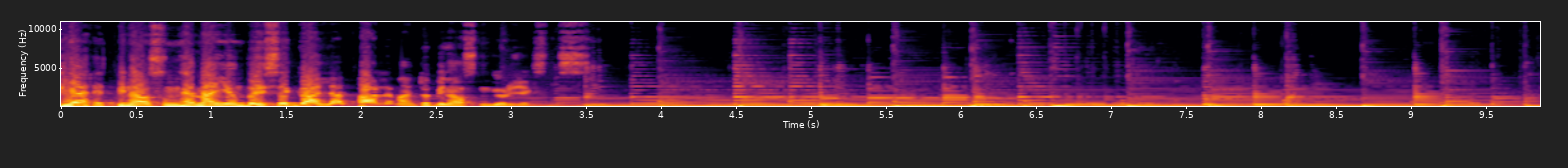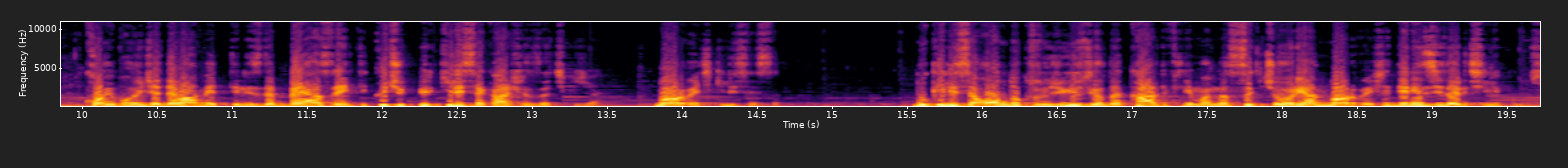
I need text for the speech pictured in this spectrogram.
Pierhead binasının hemen yanında ise Galler Parlamento binasını göreceksiniz. Koy boyunca devam ettiğinizde beyaz renkli küçük bir kilise karşınıza çıkacak. Norveç Kilisesi. Bu kilise 19. yüzyılda Cardiff limanına sıkça uğrayan Norveçli denizciler için yapılmış.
